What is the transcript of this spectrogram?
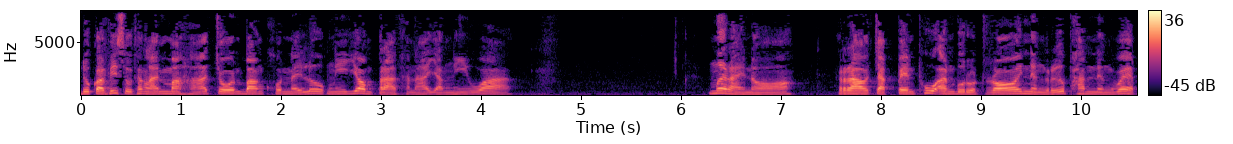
ดูก่อนพิสูจทั้งหลายมหาโจรบางคนในโลกนี้ย่อมปรารถนาอย่างนี้ว่า เมื่อไหร่หนอ เราจะเป็นผู้อันบุรุษร้อยหนึ่งหรือพันหนึ่งแวด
